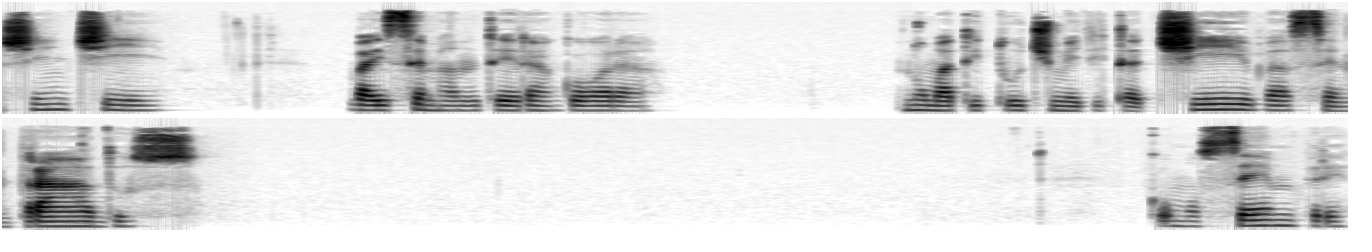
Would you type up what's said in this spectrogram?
A gente vai se manter agora numa atitude meditativa, centrados. Como sempre,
